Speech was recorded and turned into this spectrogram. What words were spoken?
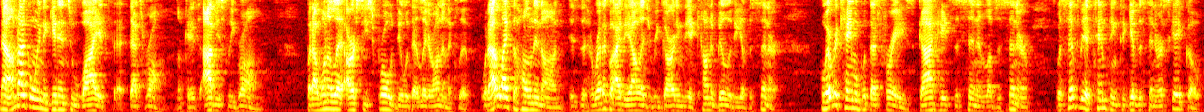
Now, I'm not going to get into why it, that's wrong. Okay, it's obviously wrong. But I want to let R.C. Sproul deal with that later on in the clip. What I'd like to hone in on is the heretical ideology regarding the accountability of the sinner. Whoever came up with that phrase, God hates the sin and loves the sinner, was simply attempting to give the sinner a scapegoat.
